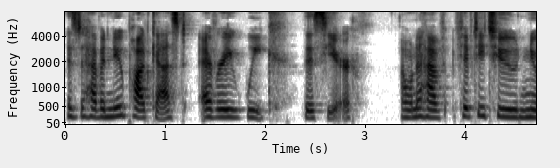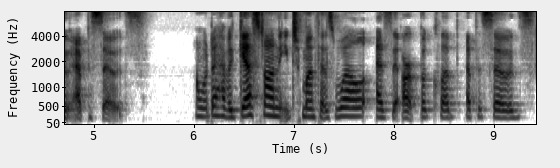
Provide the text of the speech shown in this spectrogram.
is to have a new podcast every week this year. I want to have 52 new episodes. I want to have a guest on each month as well as the Art Book Club episodes.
